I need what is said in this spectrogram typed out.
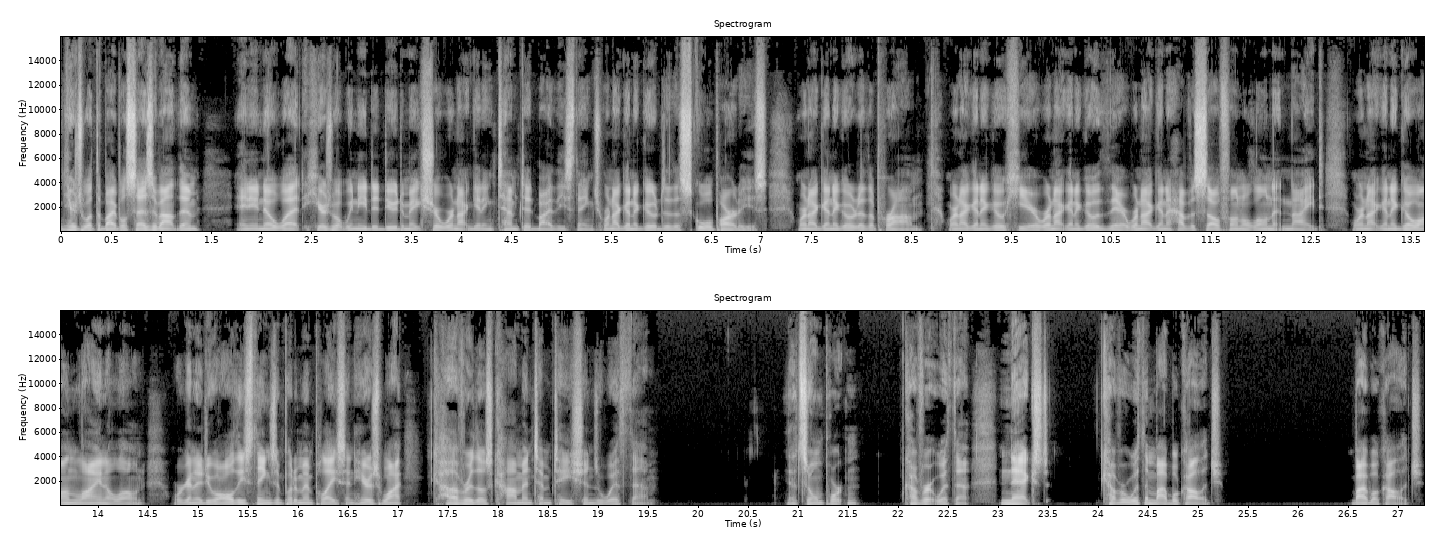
Here's what the Bible says about them And you know what? Here's what we need to do to make sure we're not getting tempted by these things. We're not going to go to the school parties. We're not going to go to the prom. We're not going to go here. We're not going to go there. We're not going to have a cell phone alone at night. We're not going to go online alone. We're going to do all these things and put them in place. And here's why cover those common temptations with them. That's so important. Cover it with them. Next, cover with them Bible college. Bible college.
